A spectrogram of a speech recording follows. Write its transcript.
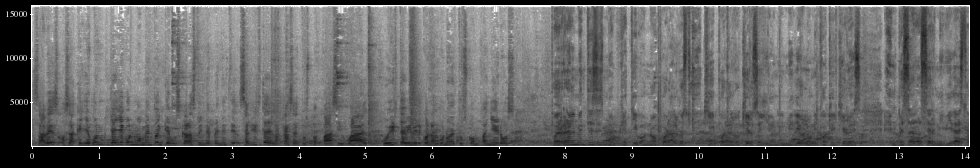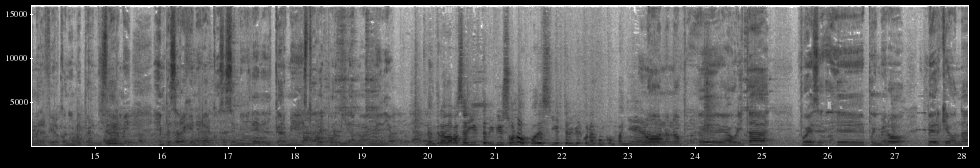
¿sabes? O sea, que llegó, un- ya llegó un momento en que buscaras tu independencia, salirte de la casa de tus papás igual, o irte a vivir con alguno de tus compañeros. Pues realmente ese es mi objetivo, ¿no? Por algo estoy aquí, por algo quiero seguir en el medio. Lo único que quiero es empezar a hacer mi vida, esto me refiero con independizarme, empezar a generar cosas en mi vida y dedicarme a esto de por vida, ¿no? Al medio. ¿De entrada vas a irte a vivir solo o puedes irte a vivir con algún compañero? No, no, no. eh, ahorita, pues, eh, primero ver qué onda.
